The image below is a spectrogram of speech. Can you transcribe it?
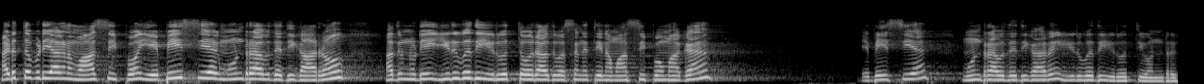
அடுத்தபடியாக நாம் வாசிப்போம். எபேசிய மூன்றாவது அதிகாரம் அதனுடைய இருபது இருபத்தோராவது வசனத்தை நாம் வாசிப்போமாக. எபேசிய மூன்றாவது அதிகாரம் இருபது இருபத்தி ஒன்று.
